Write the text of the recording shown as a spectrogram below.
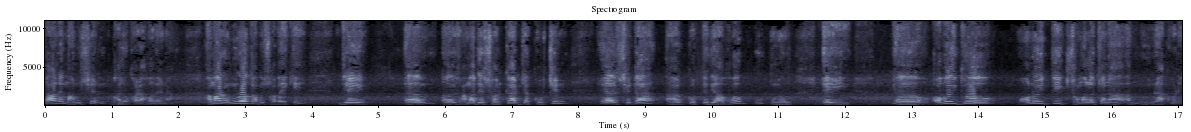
তাহলে মানুষের ভালো করা হবে না। আমার অনুরোধ হবে সবাইকে যে আমাদের সরকার যা করছেন সেটা করতে দেওয়া হোক। কোনো এই অবৈধ, অনৈতিক সমালোচনা না করে।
